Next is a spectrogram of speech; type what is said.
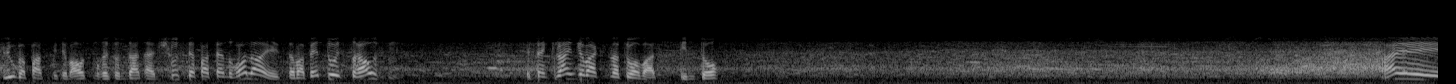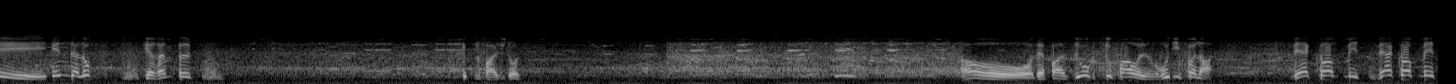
kluger Pass mit dem Außenriss und dann ein Schuss, der fast ein Roller ist. Aber Bento ist draußen. Ist ein kleingewachsener Torwart. Pinto. In der Luft gerempelt. Gibt einen Freistoß. Oh, der Versuch zu faulen. Rudi Völler. Wer kommt mit? Wer kommt mit?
